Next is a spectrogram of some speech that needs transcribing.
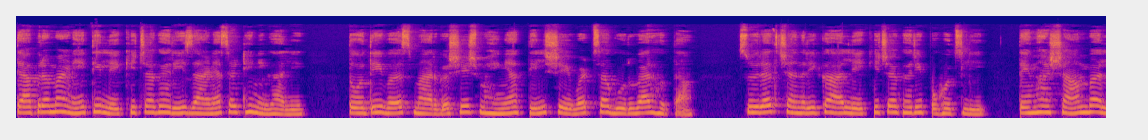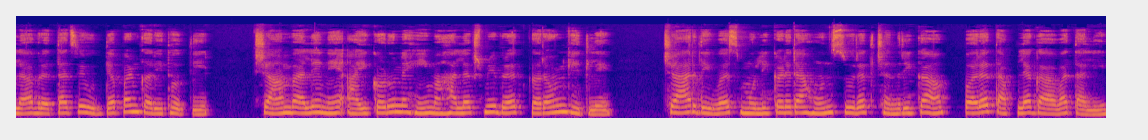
त्याप्रमाणे ती लेकीच्या घरी जाण्यासाठी निघाली. तो दिवस मार्गशीर्ष महिन्यातील शेवटचा गुरुवार होता. सूरजचंद्रिका लेकीच्या घरी पोहोचली. तेव्हा श्यामबाला व्रताचे उद्यापन करीत होती. श्यामबालेने आईकडूनही महालक्ष्मी व्रत करवून घेतले. चार दिवस मुलीकडे राहून सूरत चंद्रिका परत आपल्या गावात आली.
